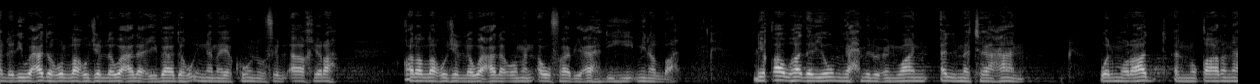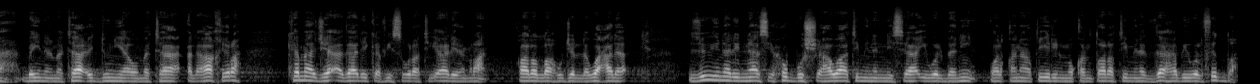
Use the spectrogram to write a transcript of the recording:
الذي وعده الله جل وعلا عباده إنما يكون في الآخرة. قال الله جل وعلا ومن أوفى بعهده من الله. لقاء هذا اليوم يحمل عنوان المتاعان والمراد المقارنة بين المتاع الدنيا ومتاع الآخرة كما جاء ذلك في سورة آل عمران. قال الله جل وعلا زين للناس حب الشهوات من النساء والبنين والقناطير المقنطرة من الذهب والفضة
